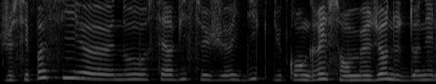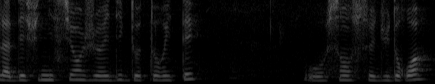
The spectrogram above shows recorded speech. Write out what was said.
je ne sais pas si nos services juridiques du Congrès sont en mesure de donner la définition juridique d'autorité au sens du droit.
